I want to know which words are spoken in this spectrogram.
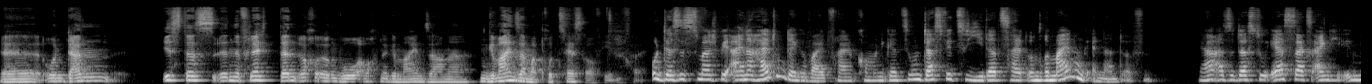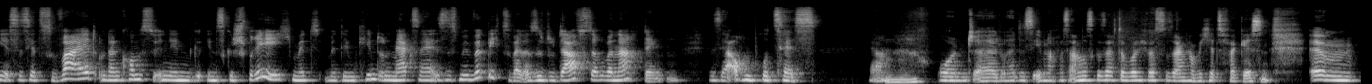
äh, und dann ist das eine, vielleicht dann doch irgendwo auch eine gemeinsame, ein gemeinsamer Prozess auf jeden Fall. Und das ist zum Beispiel eine Haltung der gewaltfreien Kommunikation, dass wir zu jeder Zeit unsere Meinung ändern dürfen. Ja, also dass du erst sagst, eigentlich mir ist es jetzt zu weit und dann kommst du in den, ins Gespräch mit, mit dem Kind und merkst, naja, ist es mir wirklich zu weit? Also du darfst darüber nachdenken. Das ist ja auch ein Prozess. Ja. Mhm. Und äh, du hattest eben noch was anderes gesagt, da wollte ich was zu sagen, habe ich jetzt vergessen. Ähm,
